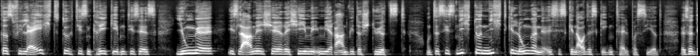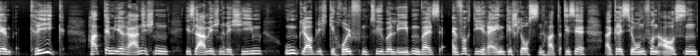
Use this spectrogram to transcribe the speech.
dass vielleicht durch diesen Krieg eben dieses junge islamische Regime im Iran wieder stürzt. Und das ist nicht nur nicht gelungen, es ist genau das Gegenteil passiert. Also der Krieg hat dem iranischen islamischen Regime unglaublich geholfen zu überleben, weil es einfach die Reihen geschlossen hat. Diese Aggression von außen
